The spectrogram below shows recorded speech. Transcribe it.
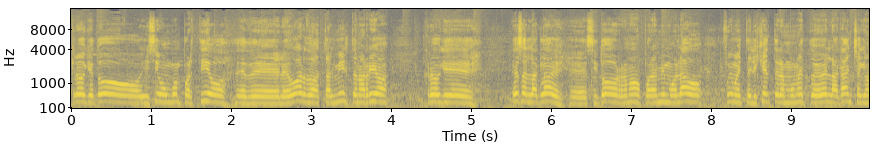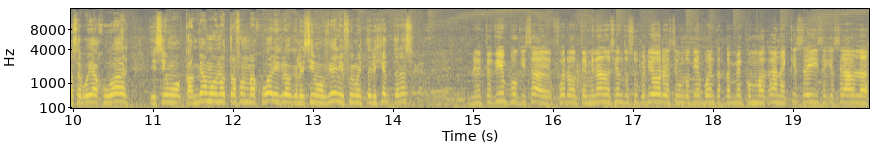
creo que todos hicimos un buen partido, desde el Eduardo hasta el Milton arriba, creo que esa es la clave. Eh, si todos remamos para el mismo lado, fuimos inteligentes en el momento de ver la cancha que no se podía jugar, hicimos, cambiamos nuestra forma de jugar y creo que lo hicimos bien y fuimos inteligentes en eso. En este tiempo quizás fueron terminando siendo superiores, el segundo tiempo entran también con más ganas. ¿Qué se dice, qué se habla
